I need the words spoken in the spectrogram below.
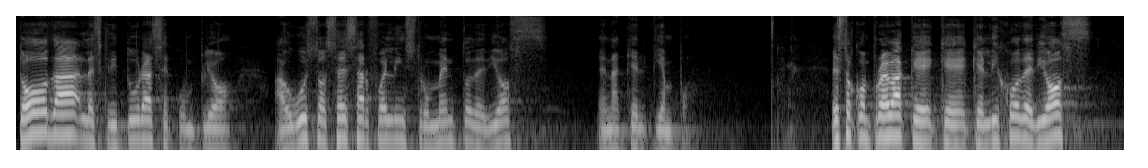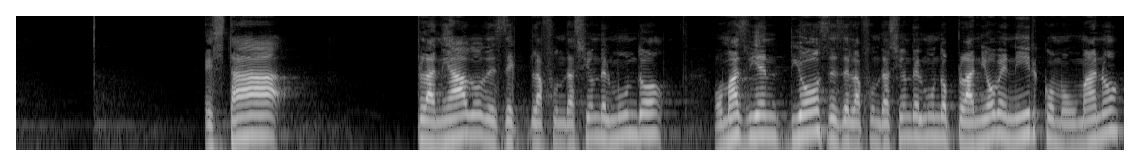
Toda la escritura se cumplió. Augusto César fue el instrumento de Dios en aquel tiempo. Esto comprueba que, que el Hijo de Dios está planeado desde la fundación del mundo, o más bien Dios desde la fundación del mundo planeó venir como humano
